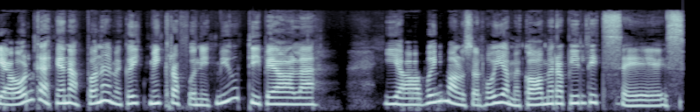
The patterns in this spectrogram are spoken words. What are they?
Ja olge kenad, paneme kõik mikrofonid mute'i peale ja võimalusel hoiame kaamerapildid sees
